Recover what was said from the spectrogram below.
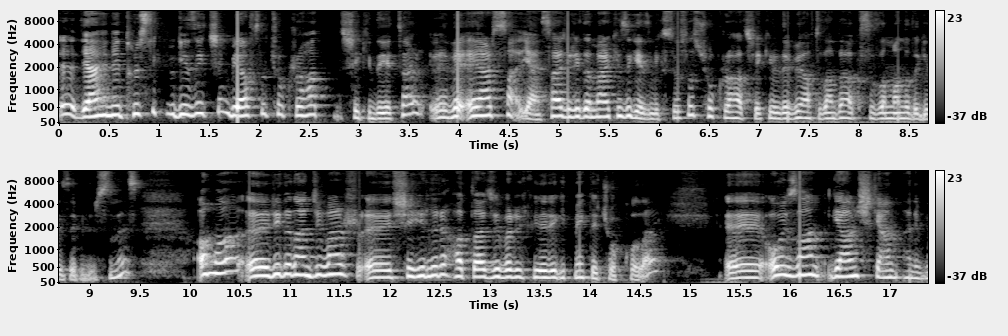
Evet yani hani turistik bir gezi için bir hafta çok rahat şekilde yeter E, ve eğer yani sadece Riga merkezi gezmek istiyorsanız çok rahat şekilde bir haftadan daha kısa zamanda da gezebilirsiniz. Ama e, Riga'dan civar e, şehirlere hatta civar ülkelere gitmek de çok kolay. E, o yüzden gelmişken hani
